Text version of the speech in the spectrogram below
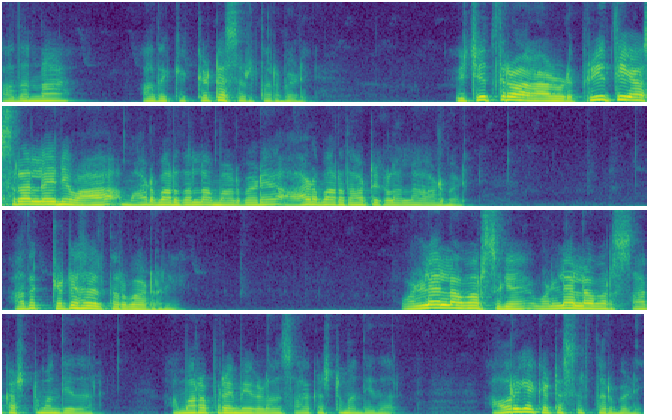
ಅದನ್ನು ಅದಕ್ಕೆ ಕೆಟ್ಟ ಹೆಸರು ತರಬೇಡಿ. ವಿಚಿತ್ರವಾಗಿ ಆಡಬೇಡಿ. ಪ್ರೀತಿ ಹೆಸರಲ್ಲೇ ನೀವು ಆ, ಮಾಡಬಾರ್ದಲ್ಲ, ಮಾಡಬೇಡಿ. ಆಡಬಾರ್ದು ಆಟಗಳೆಲ್ಲ ಆಡಬೇಡಿ. ಅದಕ್ಕೆ ಕೆಟ್ಟ ಹೆಸರು ತರಬಾಡ್ರಿ. ಒಳ್ಳೆ ಲವರ್ಸ್ಗೆ, ಒಳ್ಳೆ ಲವರ್ಸ್ ಸಾಕಷ್ಟು ಮಂದಿ ಇದ್ದಾರೆ. ಅಮರ ಪ್ರೇಮಿಗಳು ಸಾಕಷ್ಟು ಮಂದಿ ಇದ್ದಾರೆ. ಅವ್ರಿಗೆ ಕೆಟ್ಟ ಹೆಸರು ತರಬೇಡಿ.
